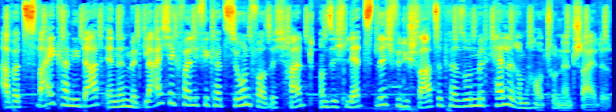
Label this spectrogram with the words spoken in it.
aber zwei KandidatInnen mit gleicher Qualifikation vor sich hat und sich letztlich für die schwarze Person mit hellerem Hautton entscheidet.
